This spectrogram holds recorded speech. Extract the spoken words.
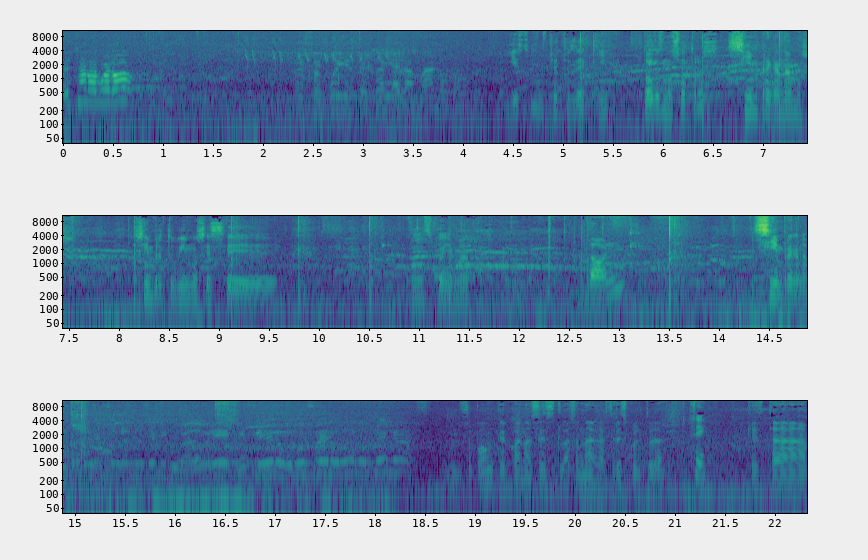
¡Échala, güero! Estos güeyes te traen a la mano, ¿no? Y estos muchachos de aquí, todos nosotros, siempre ganamos. Siempre tuvimos ese... ¿Cómo se puede llamar? Don. Siempre ganamos. Que conoces la zona de las tres culturas. Sí. Que está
